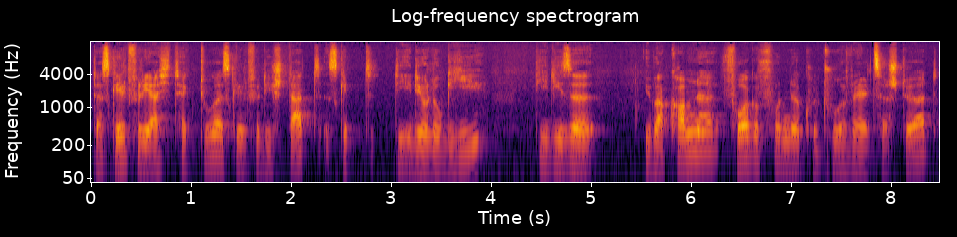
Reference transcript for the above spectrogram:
Das gilt für die Architektur, es gilt für die Stadt, es gibt die Ideologie, die diese überkommene, vorgefundene Kulturwelt zerstört.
